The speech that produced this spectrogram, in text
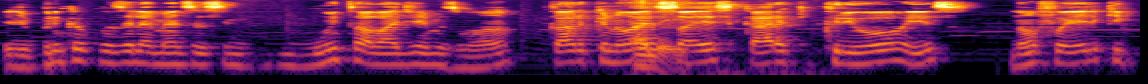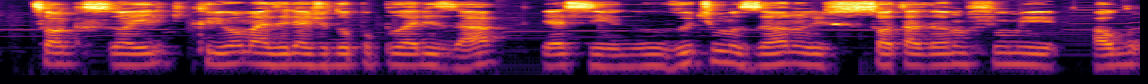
Ele brinca com os elementos assim muito a lá James Wan. Claro que não é só esse cara que criou isso, não foi ele que só, só ele que criou, mas ele ajudou a popularizar. E assim, nos últimos anos só tá dando filme. Algum,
